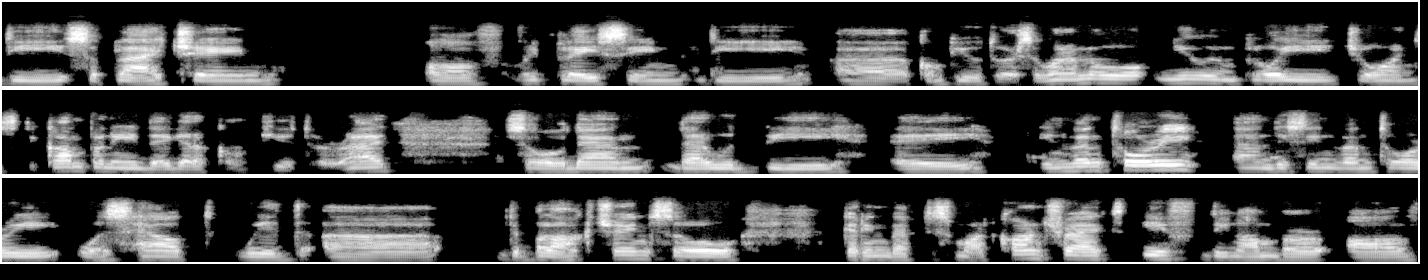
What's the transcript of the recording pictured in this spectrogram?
the supply chain of replacing the uh, computer. So when a new employee joins the company, they get a computer, right? So then there would be a inventory, and this inventory was helped with uh, the blockchain. So getting back to smart contracts, if the number of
